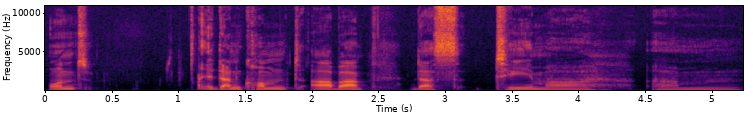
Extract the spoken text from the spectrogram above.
und äh, dann kommt aber das Thema ähm,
